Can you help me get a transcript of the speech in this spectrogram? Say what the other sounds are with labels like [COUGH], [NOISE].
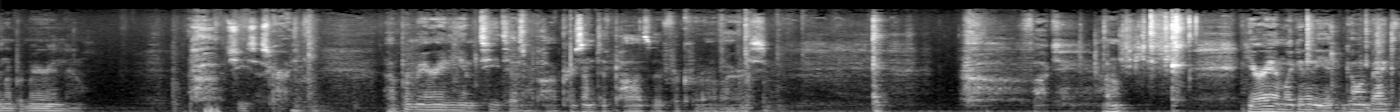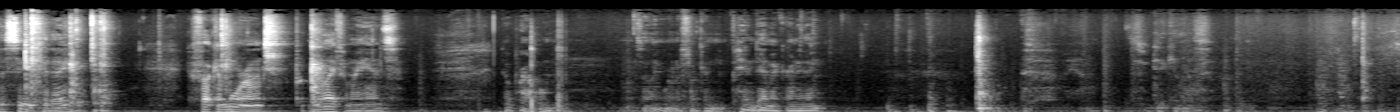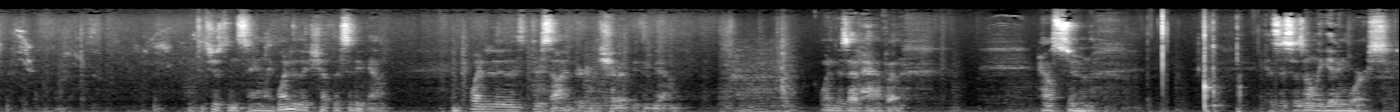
Oh, an Upper Merion now. [SIGHS] Jesus Christ. Upper Merion EMT test po- presumptive positive for coronavirus. [SIGHS] Fuck. Here I am like an idiot going back to the city today. Fucking moron. Put my life in my hands. No problem. It's not like we're in a fucking pandemic or anything. Man, it's ridiculous. It's just insane. Like, when do they shut the city down? When do they decide they're going to shut everything down? When does that happen? How soon? Because this is only getting worse.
